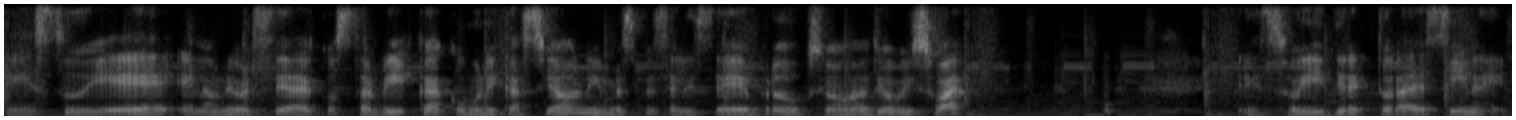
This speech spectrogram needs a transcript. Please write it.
Estudié en la Universidad de Costa Rica Comunicación y me especialicé en producción audiovisual. Eh, soy directora de cine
